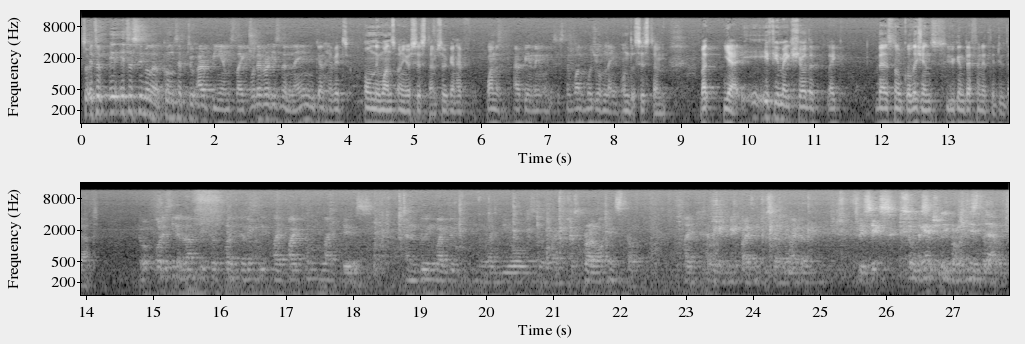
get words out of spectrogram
So it's a it's a similar concept to RPMs. Like whatever is the name, you can have it only once on your system. So you can have one RPM name on the system, one module name on the system. But yeah, if you make sure that like there's no collisions, you can definitely do that. What what is the advantage of like having the Py- Python like this and doing like the like the old uh, like just parallel install, like having it in Python to set like a three six. So we actually did that with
